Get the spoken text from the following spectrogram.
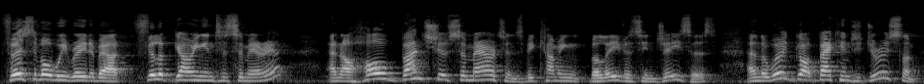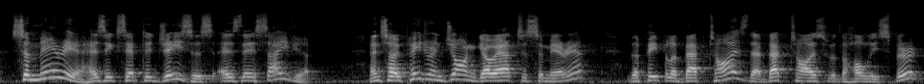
first of all, we read about Philip going into Samaria and a whole bunch of Samaritans becoming believers in Jesus. And the word got back into Jerusalem. Samaria has accepted Jesus as their Saviour. And so Peter and John go out to Samaria. The people are baptized, they're baptized with the Holy Spirit.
